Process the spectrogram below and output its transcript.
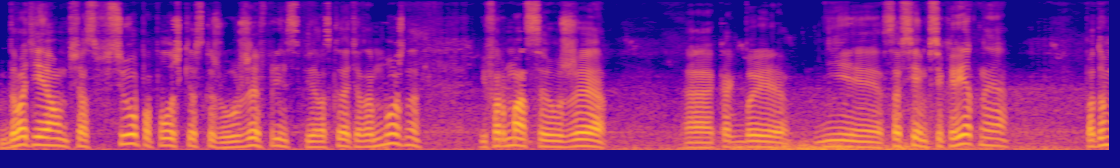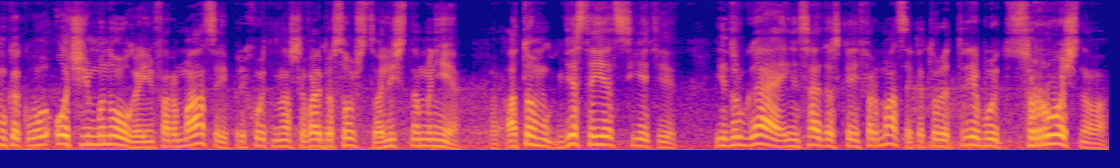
Давайте я вам сейчас все по полочке расскажу. Уже, в принципе, рассказать это можно. Информация уже э, как бы не совсем секретная. Потому как очень много информации приходит на наше вайбер-сообщество лично мне. О том, где стоят сети и другая инсайдерская информация, которая требует срочного,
